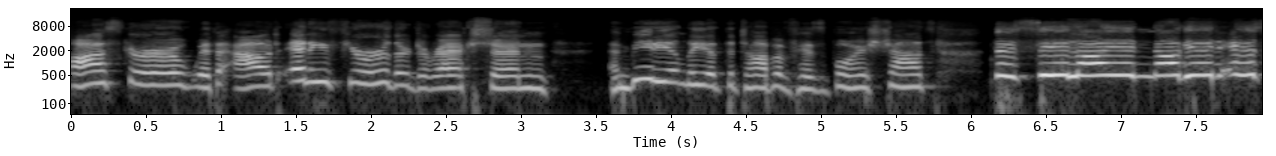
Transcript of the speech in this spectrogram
Oscar, without any further direction, immediately at the top of his voice shouts, The sea lion nugget is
